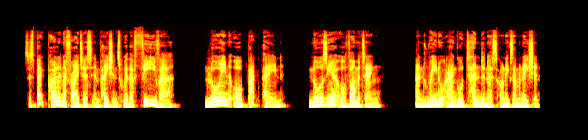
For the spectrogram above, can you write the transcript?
Suspect pyelonephritis in patients with a fever, loin or back pain, nausea or vomiting, and renal angle tenderness on examination.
